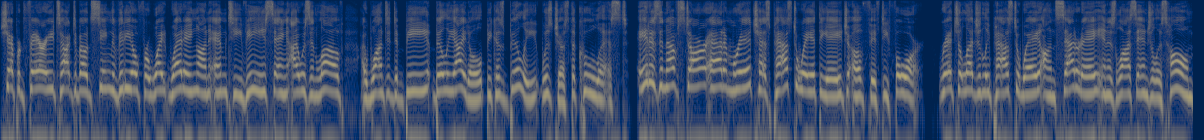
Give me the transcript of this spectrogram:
Shepard Fairey talked about seeing the video for White Wedding on MTV, saying, I was in love. I wanted to be Billy Idol because Billy was just the coolest. Eight is Enough star Adam Rich has passed away at the age of 54. Rich allegedly passed away on Saturday in his Los Angeles home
